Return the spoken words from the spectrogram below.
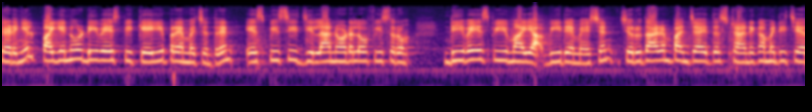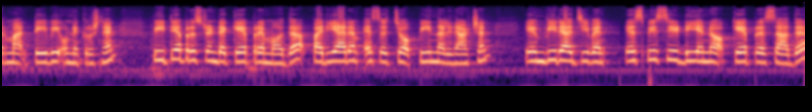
ചടങ്ങിൽ Payyanur DYSP K E Premachandran S P C ജില്ലാ നോഡൽ ഓഫീസറും ഡിവൈഎസ്പിയുമായ V Rameshan Cheruthazham panchayat standing committee chairman T V Unnikrishnan P T A president K Pramod Pariyaram S H O P Nalinakshan M V Rajeevan S P C D N O K Prasad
